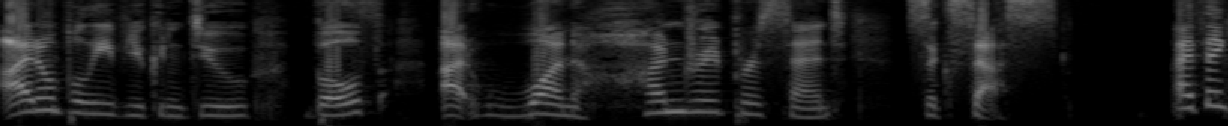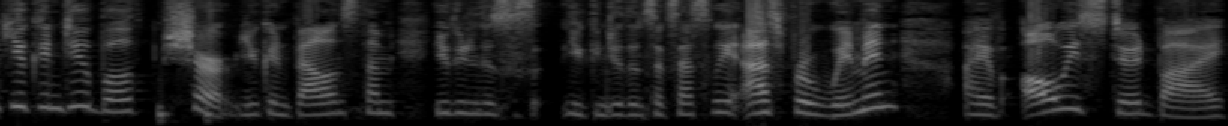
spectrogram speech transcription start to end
I don't believe you can do both at 100% success. I think you can do both. Sure, you can balance them. You can do this, you can do them successfully. As for women, I have always stood by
